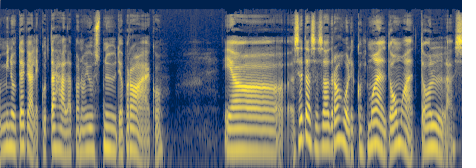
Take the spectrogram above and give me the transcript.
minu tegelikku tähelepanu just nüüd ja praegu? ja seda sa saad rahulikult mõelda omaette olles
